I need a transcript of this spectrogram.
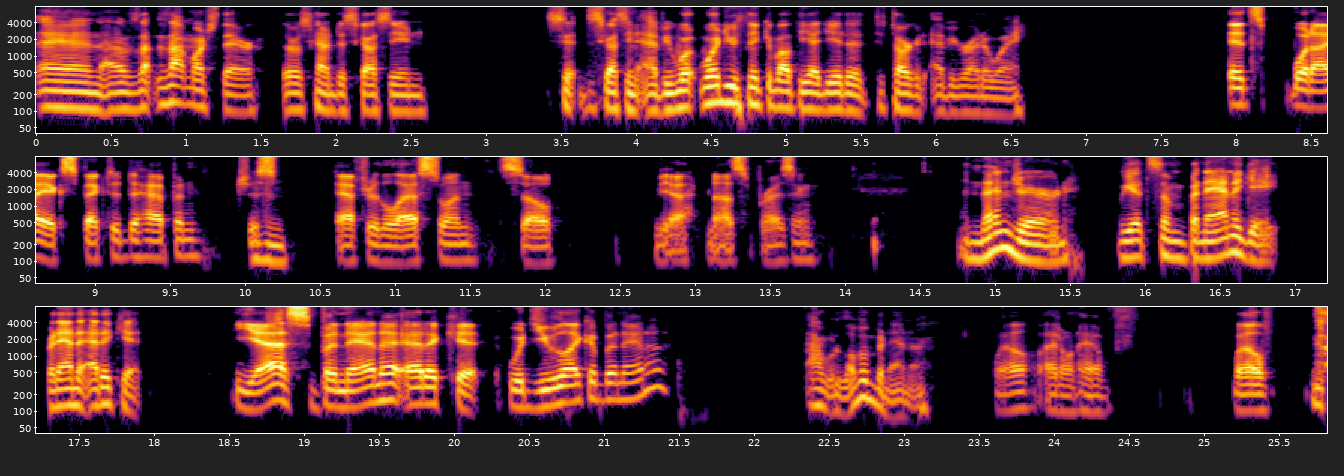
and I was not, there's not much there. There was kind of discussing discussing Evvie. What what do you think about the idea to, to target Evvie right away? It's what I expected to happen just Mhm. after the last one. So, yeah, not surprising. And then Jared, we had some banana gate, banana etiquette. Yes, banana etiquette. Would you like a banana? I would love a banana. Well, I don't have. Well,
